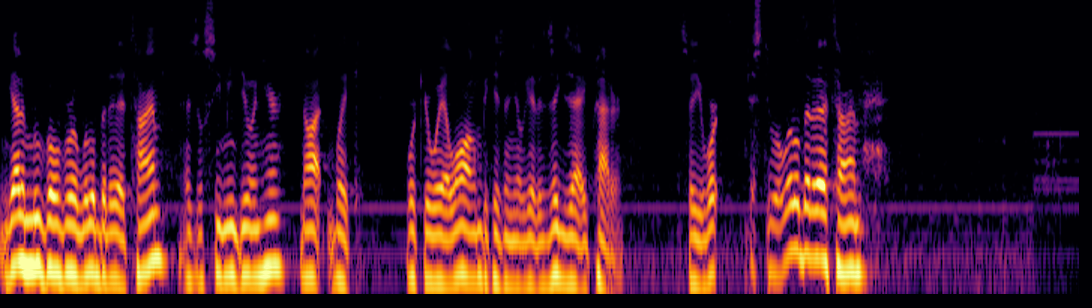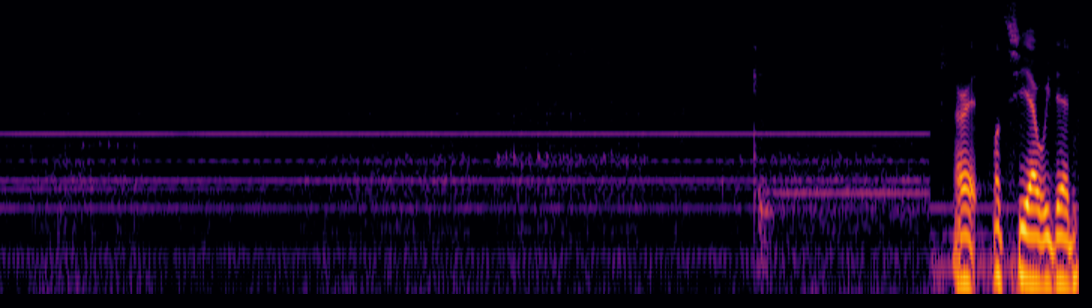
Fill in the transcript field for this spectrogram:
You got to move over a little bit at a time, as you'll see me doing here. Not like work your way along because then you'll get a zigzag pattern. So you work, just do a little bit at a time. All right, let's see how we did.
